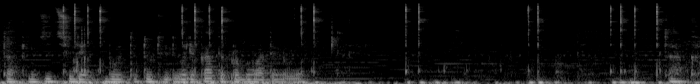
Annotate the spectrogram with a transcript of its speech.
Так, йдіть сюди. Будете тут відволікати, пробувати мене. Так.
